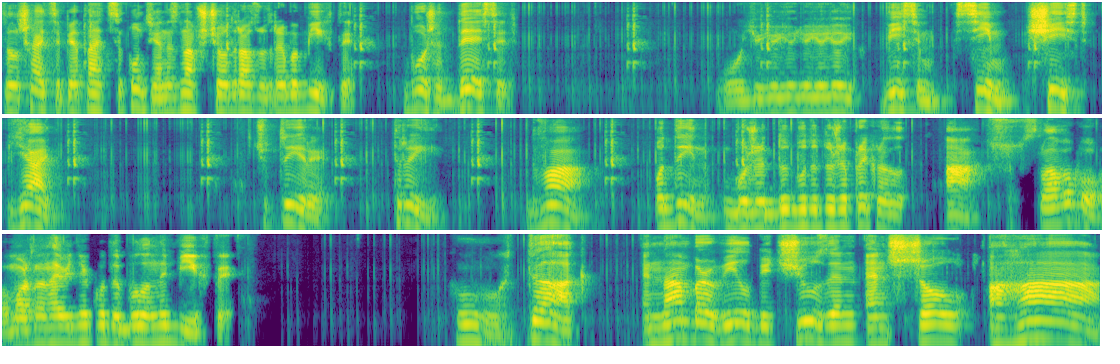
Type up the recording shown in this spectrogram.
Залишається 15 секунд, я не знав, що одразу треба бігти. Боже, 10. Ой-ой-ой-ой-ой. 8, 7, 6, 5, 4, 3, 2, 1. Боже, буде дуже прикро. А, слава Богу, можна навіть нікуди було не бігти. Ух, так. A number will be chosen and show. Ага.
